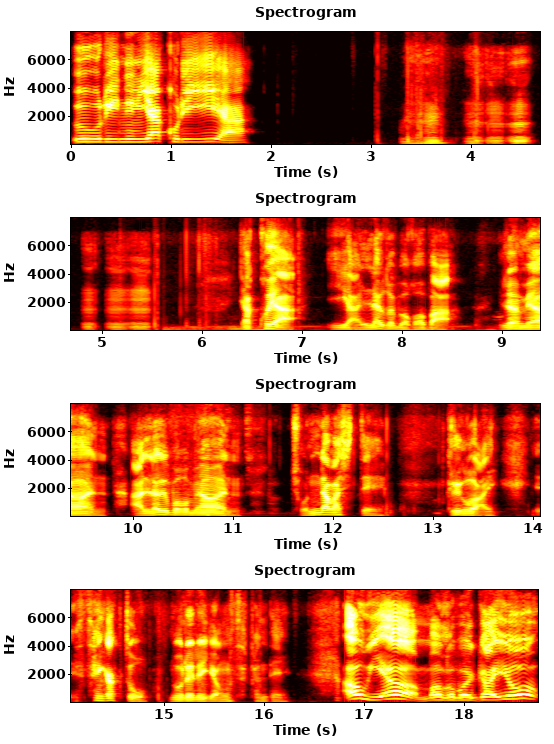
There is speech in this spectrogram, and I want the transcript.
우리는 야 코리야. 음, 음, 음, 음, 음, 음. 야코야, 이 알약을 먹어봐. 이러면 알약을 먹으면 존나 맛있대. 그리고 아이, 생각도 노래를 연습한대. 아우 야 먹어볼까요?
